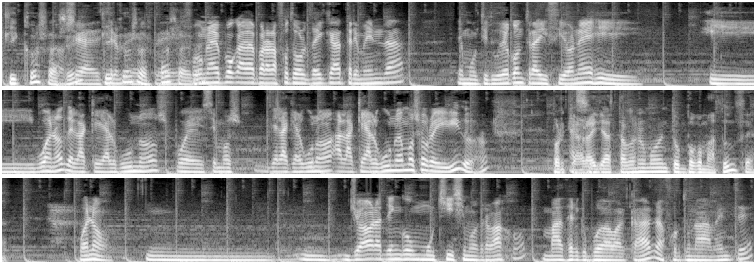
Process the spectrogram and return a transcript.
Qué cosas, ¿eh? Qué cosas pasan. Fue ¿eh? una época para la fotovoltaica tremenda, de multitud de contradicciones y, y bueno, de la que algunos, pues hemos, de la que algunos, a la que algunos hemos sobrevivido, ¿no? Porque ahora ya estamos en un momento un poco más dulce. Bueno, mm, yo ahora tengo muchísimo trabajo, más del que puedo abarcar, afortunadamente.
